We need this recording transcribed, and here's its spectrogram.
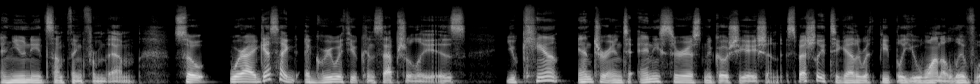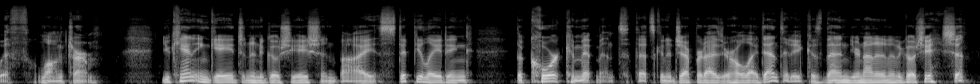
and you need something from them. So, where I guess I agree with you conceptually is you can't enter into any serious negotiation, especially together with people you want to live with long term. You can't engage in a negotiation by stipulating the core commitment that's going to jeopardize your whole identity because then you're not in a negotiation.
